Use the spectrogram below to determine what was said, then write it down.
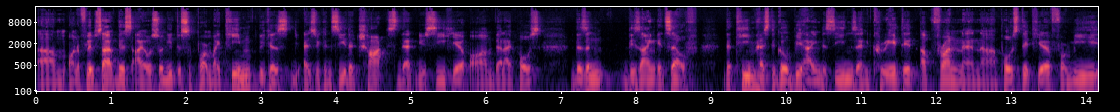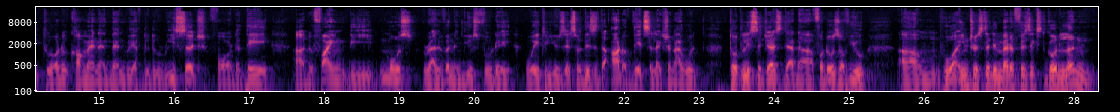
Um, on the flip side of this, I also need to support my team because, as you can see, the charts that you see here um, that I post doesn't design itself. The team has to go behind the scenes and create it up front and uh, post it here for me to auto comment, and then we have to do research for the day uh, to find the most relevant and useful day way to use it. So this is the art of date selection. I would totally suggest that uh, for those of you um, who are interested in metaphysics go learn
